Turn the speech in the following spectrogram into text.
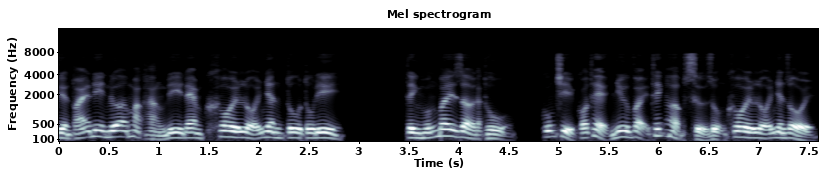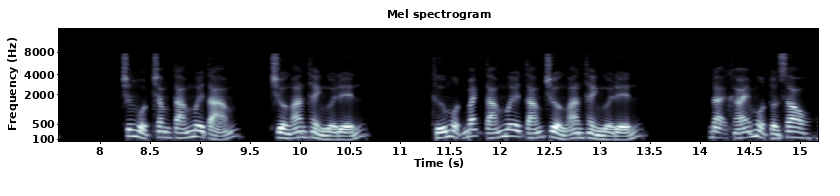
phiền thoái đi nữa mặc hàng đi đem khôi lỗi nhân tu tu đi. Tình huống bây giờ đặc thù, cũng chỉ có thể như vậy thích hợp sử dụng khôi lỗi nhân rồi. chương 188, Trường An thành người đến. Thứ một bách 88 Trường An thành người đến. Đại khái một tuần sau,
